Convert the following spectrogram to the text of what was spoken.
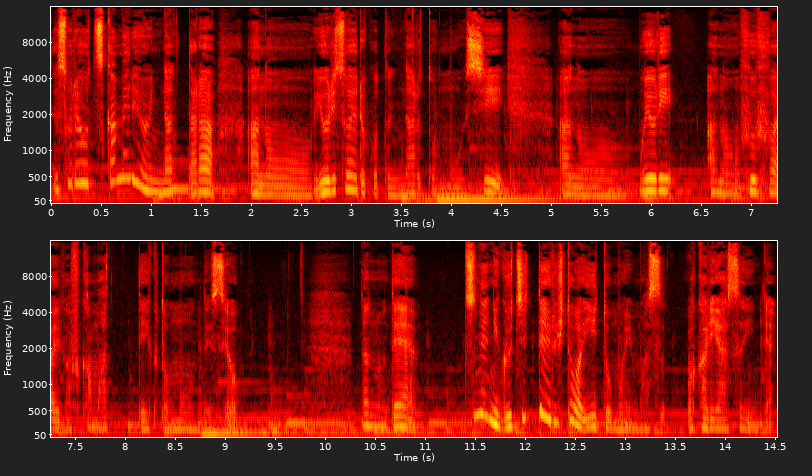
でそれをつかめるようになったらあの寄り添えることになると思うしあのよりあの夫婦愛が深まっていくと思うんですよ。なので常に愚痴っている人はいいと思います。分かりやすいんで。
